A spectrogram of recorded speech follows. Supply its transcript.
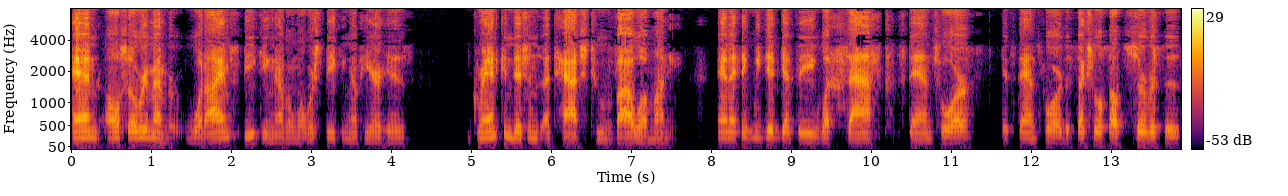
And also remember, what I'm speaking of and what we're speaking of here is grant conditions attached to VAWA money. And I think we did get the what SASP stands for. It stands for the Sexual Assault Services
